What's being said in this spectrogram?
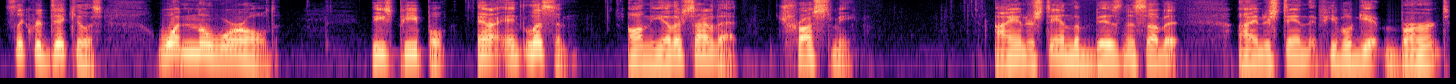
It's like ridiculous. What in the world? These people, and, and listen, on the other side of that, trust me, I understand the business of it. I understand that people get burnt.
